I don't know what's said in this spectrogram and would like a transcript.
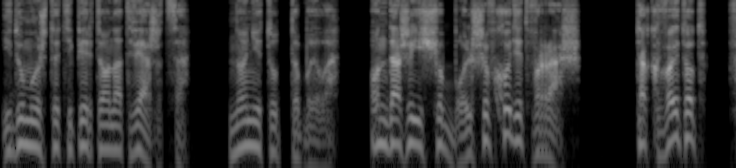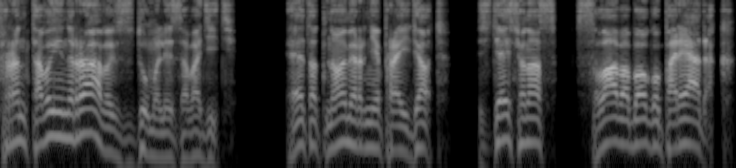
и думаю, что теперь-то он отвяжется. Но не тут-то было. Он даже еще больше входит в раж. «Так вы тут фронтовые нравы вздумали заводить. Этот номер не пройдет. Здесь у нас, слава богу, порядок».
